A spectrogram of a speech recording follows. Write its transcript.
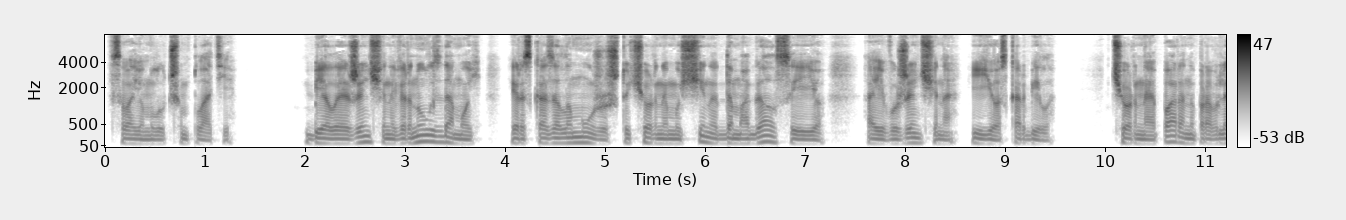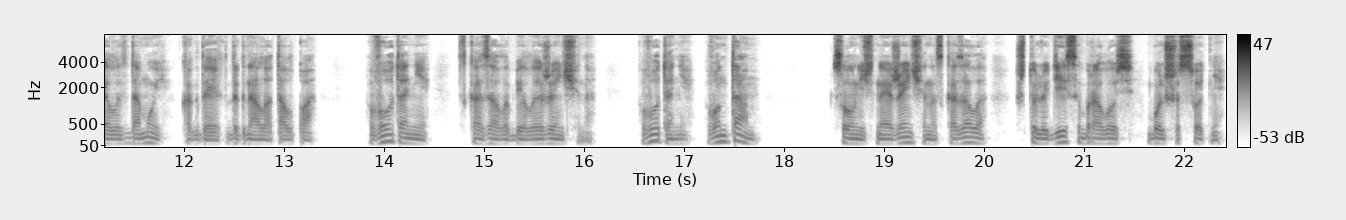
в своем лучшем платье. Белая женщина вернулась домой и рассказала мужу, что черный мужчина домогался ее, а его женщина ее оскорбила. Черная пара направлялась домой, когда их догнала толпа. «Вот они», — сказала белая женщина. «Вот они, вон там». Солнечная женщина сказала, что людей собралось больше сотни.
